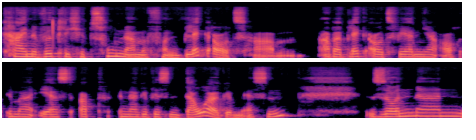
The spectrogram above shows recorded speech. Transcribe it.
keine wirkliche Zunahme von Blackouts haben. Aber Blackouts werden ja auch immer erst ab einer gewissen Dauer gemessen, sondern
